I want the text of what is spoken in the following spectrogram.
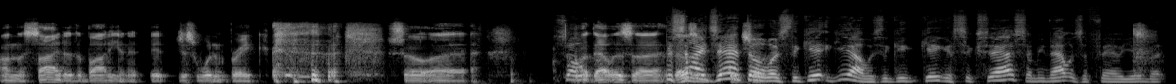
on the side of the body, and it, it just wouldn't break. so uh, So but that was uh, besides that, that, was good though, show. was the gig? Yeah, was the gig, gig a success? I mean, that was a failure, but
